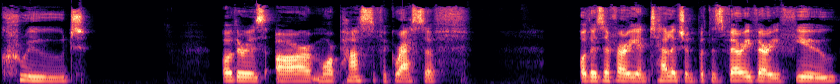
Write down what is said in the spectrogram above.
crude. Others are more passive aggressive. Others are very intelligent, but there's very, very few.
